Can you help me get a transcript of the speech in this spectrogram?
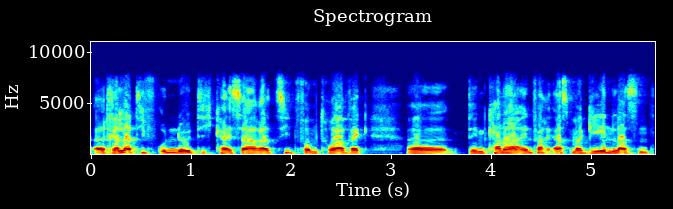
äh, relativ unnötig. Kaisara zieht vom Tor weg, äh, den kann er einfach erstmal gehen lassen.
